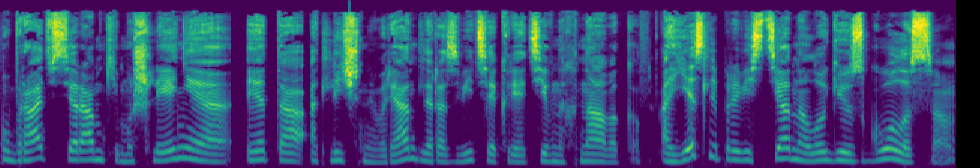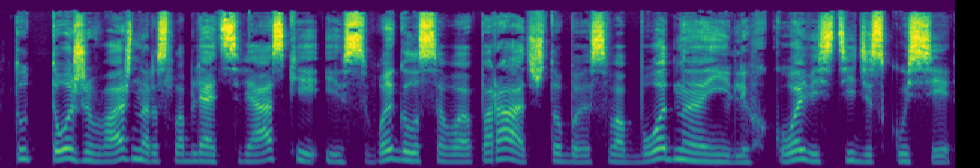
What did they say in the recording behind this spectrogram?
Убрать все рамки мышления – это отличный вариант для развития креативных навыков. А если провести аналогию с голосом, тут тоже важно расслаблять связки и свой голосовой аппарат, чтобы свободно и легко вести дискуссии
